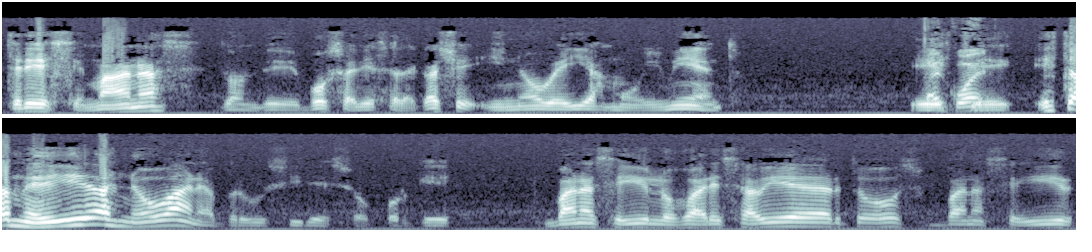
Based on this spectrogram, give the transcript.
tres semanas donde vos salías a la calle y no veías movimiento. Este, estas medidas no van a producir eso, porque van a seguir los bares abiertos, van a seguir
